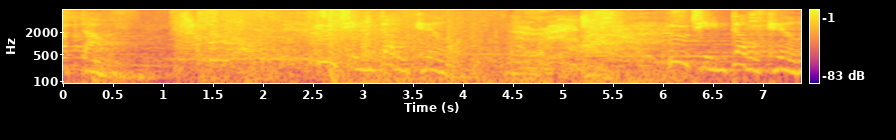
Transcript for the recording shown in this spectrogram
Shut down. Blue team double kill. Blue team double kill.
